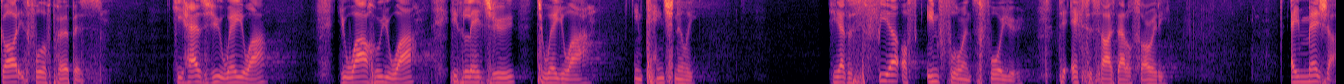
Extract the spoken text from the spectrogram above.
God is full of purpose. He has you where you are. You are who you are. He's led you to where you are intentionally. He has a sphere of influence for you to exercise that authority. A measure,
